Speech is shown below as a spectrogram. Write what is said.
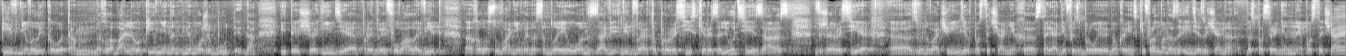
півдня, великого там глобального півдня не, не може бути. Да. І те, що Індія придрейфувала від е, голосування в Генасамблеї ООН за ві- відверто проросійські резолюції, зараз вже Росія е, звинувачує Індію в постачаннях е, снарядів і зброї на український фронт. Вона Індія, звичайно, безпосередньо не постачає,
